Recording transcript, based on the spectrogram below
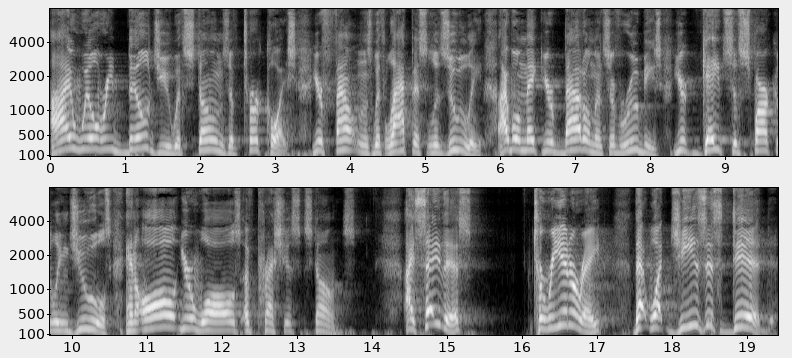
I will rebuild you with stones of turquoise, your fountains with lapis lazuli. I will make your battlements of rubies, your gates of sparkling jewels, and all your walls of precious stones. I say this to reiterate that what Jesus did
